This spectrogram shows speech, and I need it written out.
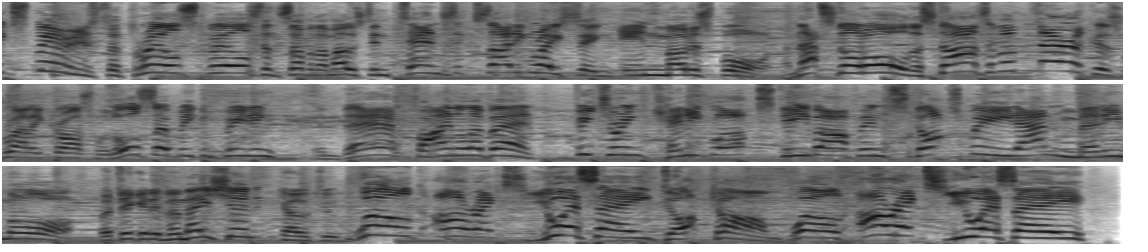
Experience the thrills, spills, and some of the most intense, exciting racing in motorsport. And that's not all. The stars of America's Rallycross will also be competing in their final event, featuring Kenny Block, Steve Arpin, Scott Speed, and many more. For ticket information, go to worldrxusa.com. Worldrxusa.com.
